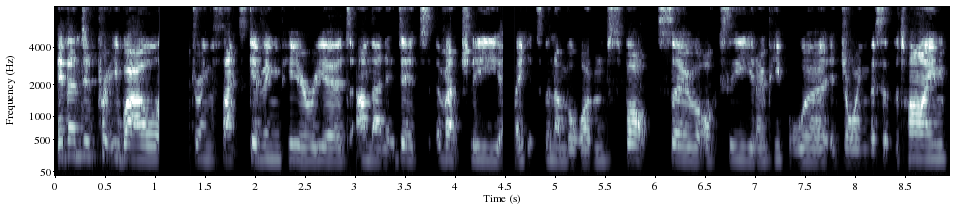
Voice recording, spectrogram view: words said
It then did pretty well during the Thanksgiving period, and then it did eventually make it to the number one spot. So obviously, you know, people were enjoying this at the time,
